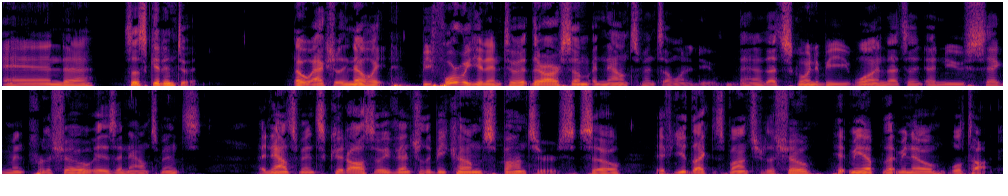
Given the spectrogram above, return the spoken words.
And uh, so let's get into it. Oh, actually, no, wait. Before we get into it, there are some announcements I want to do. Uh, that's going to be one, that's a, a new segment for the show is announcements. Announcements could also eventually become sponsors. So if you'd like to sponsor the show, hit me up, let me know, we'll talk.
